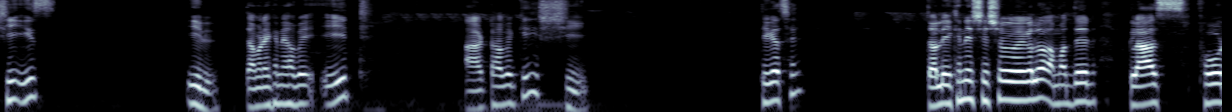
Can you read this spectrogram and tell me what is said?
she is ill তার মানে এখানে হবে ইট আর একটা হবে কি শি ঠিক আছে? তাহলে এখানে শেষ হয়ে গেল আমাদের ক্লাস ফোর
